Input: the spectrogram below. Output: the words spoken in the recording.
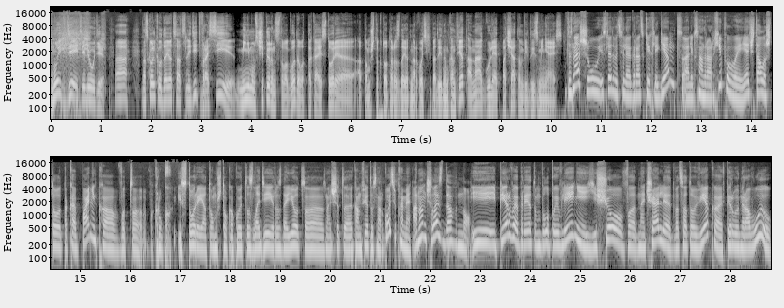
Ну и где эти люди? А? Насколько удается отследить, в России минимум с 2014 года вот такая история о том, что кто-то раздает наркотики под видом конфет, она гуляет по чатам, видоизменяясь. Ты знаешь, у исследователя городских легенд Александра Архиповой я читала, что такая паника вот э, вокруг истории о том, что какой-то злодей раздает, э, значит, конфеты с наркотиками, она началась давно. И первое при этом было появление еще в начале 20 века, в Первую мировую,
